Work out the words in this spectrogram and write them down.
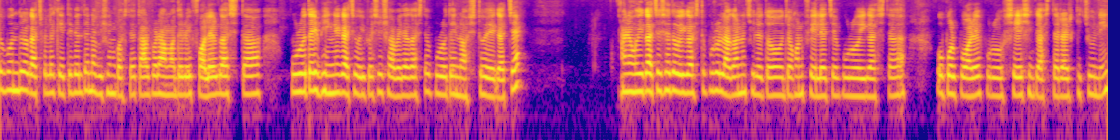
তো বন্ধুরা, গাছপালা কেটে ফেলতে না ভীষণ কষ্ট হয়। তারপরে আমাদের ওই ফলের গাছটা পুরোটাই ভেঙে গেছে, ওই পাশে সবেদা গাছটা পুরোটাই নষ্ট হয়ে গেছে। মানে ওই গাছের সাথে ওই গাছটা পুরো লাগানো ছিল তো যখন ফেলেছে পুরো ওই গাছটা ওপর পরে পুরো শেষ গাছটার আর কিছু নেই।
